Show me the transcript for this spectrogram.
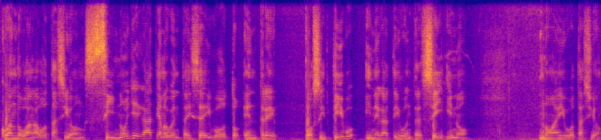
cuando van a votación si no llegaste a 96 votos entre positivo y negativo entre sí y no no hay votación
